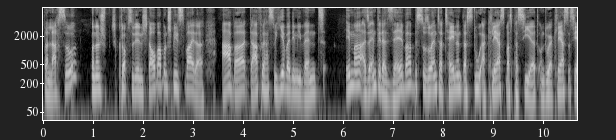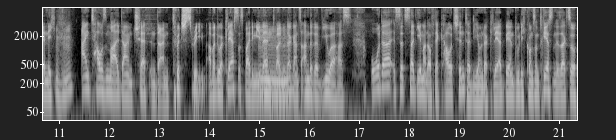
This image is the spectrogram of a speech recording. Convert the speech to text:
dann lachst du und dann klopfst du den Staub ab und spielst weiter. Aber dafür hast du hier bei dem Event immer, also entweder selber bist du so entertainend, dass du erklärst, was passiert und du erklärst es ja nicht 1000 Mal deinem Chat in deinem Twitch-Stream, aber du erklärst es bei dem Event, weil du da ganz andere Viewer hast. Oder es sitzt halt jemand auf der Couch hinter dir und erklärt, während du dich konzentrierst und der sagt so,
